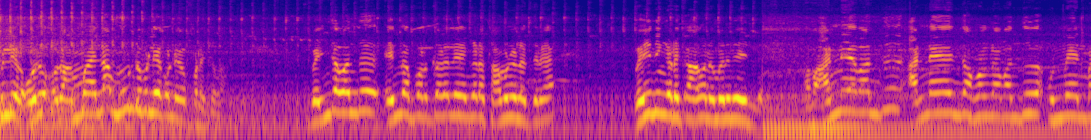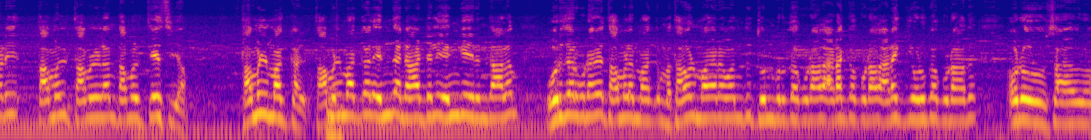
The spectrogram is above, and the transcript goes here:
பிள்ளைகள் ஒரு ஒரு அம்மா எல்லாம் மூன்று பிள்ளையை கொண்டு ஒப்படைக்கலாம். இப்போ இங்கே வந்து என்ன பொறுத்தவரையில எங்களோட தமிழகத்தில் ட்ரைனிங் எடுக்காமல் நிமிடமே இல்லை. அப்போ அன்னைய வந்து அன்னைய இந்த கொள்கை வந்து உண்மையின்படி தமிழ் தமிழன் தமிழ் தேசியம். தமிழ் மக்கள் தமிழ் மக்கள் எந்த நாட்டிலும் எங்கே இருந்தாலும் ஒருத்தர் கூடவே தமிழ் மக்கள் தமிழ் மகனை வந்து துன்புறுத்தக்கூடாது அடக்கக்கூடாது அடக்கி ஒடுக்கக்கூடாது ஒரு ச ஒரு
